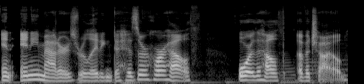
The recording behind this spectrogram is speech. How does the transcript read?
in any matters relating to his or her health or the health of a child.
